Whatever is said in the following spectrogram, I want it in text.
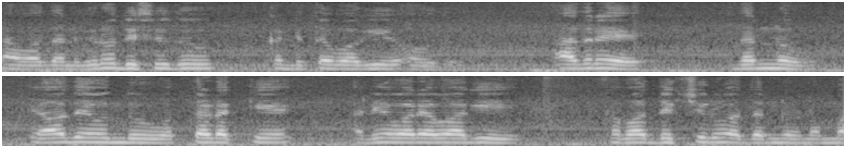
ನಾವು ಅದನ್ನು ವಿರೋಧಿಸುವುದು ಖಂಡಿತವಾಗಿಯೂ ಹೌದು. ಆದರೆ ಅದನ್ನು ಯಾವುದೇ ಒಂದು ಒತ್ತಡಕ್ಕೆ ಅನಿವಾರ್ಯವಾಗಿ ಸಭಾಧ್ಯಕ್ಷರು ಅದನ್ನು ನಮ್ಮ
